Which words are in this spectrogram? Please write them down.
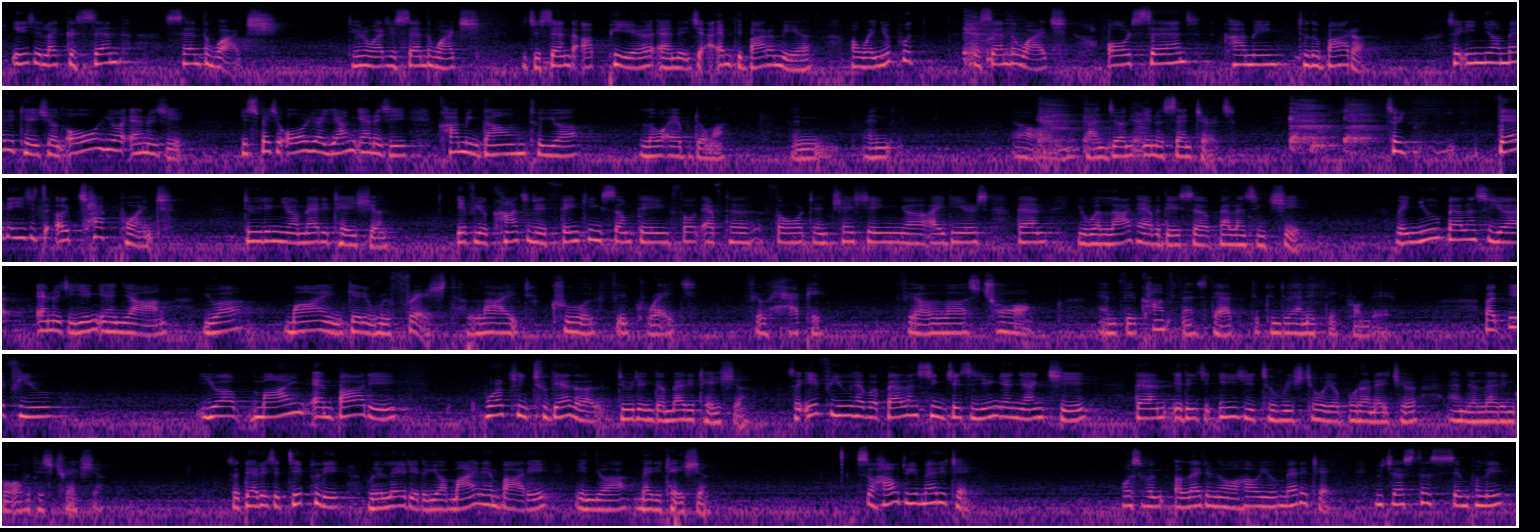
It is like a sand, sand watch do you know what is sand watch? It's sand up here and it's empty bottom here. But when you put the sand watch, all sand coming to the bottom. So in your meditation, all your energy, especially all your yang energy, coming down to your lower abdomen and and um, Tanjun inner centers. So that is a checkpoint during your meditation, if you're constantly thinking something, thought after thought, and chasing uh, ideas, then you will not have this uh, balancing chi. When you balance your energy yin and yang, your mind getting refreshed, light, cool, feel great, feel happy, feel uh, strong, and feel confidence that you can do anything from there. But if you your mind and body working together during the meditation. So if you have a balancing just yin and yang qi, then it is easy to restore your Buddha nature and then letting go of distraction. So that is deeply related to your mind and body in your meditation. So how do you meditate? Most of you already know how you meditate. You just simply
